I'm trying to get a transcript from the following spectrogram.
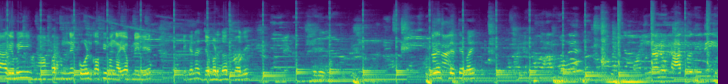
ये आ गए भाई यहाँ पर हमने कोल्ड कॉफ़ी मंगाई अपने लिए। ठीक है ना? ज़बरदस्त वाली। ये देखो। टेस्ट लेते हैं भाई। खा तो नहीं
